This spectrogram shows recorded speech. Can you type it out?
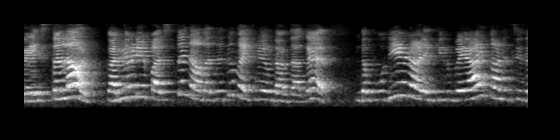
Praise த லார்ட் கர்த்தருடைய பரிசுத்த நாமத்துக்கு மகிமை உண்டாவதாக. இந்த புதிய நாளை கிருபையாய் காண செய்த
